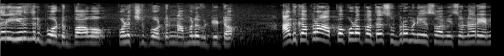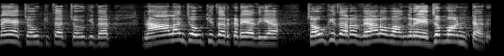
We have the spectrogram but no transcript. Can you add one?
சரி இருந்துட்டு போட்டும் பாவம். பொழைச்சிட்டு போட்டும் நம்மளும் விட்டுட்டோம். அதுக்கப்புறம் அப்போ கூட பார்த்தா சுப்பிரமணிய சுவாமி சொன்னார் என்னய்யா சவுக்கிதார் சவுக்கிதார்? நான்லாம் சவுக்கிதார் கிடையாதுயா சவுக்கிதாரை வேலை வாங்குற எஜமான்ட்டார்.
